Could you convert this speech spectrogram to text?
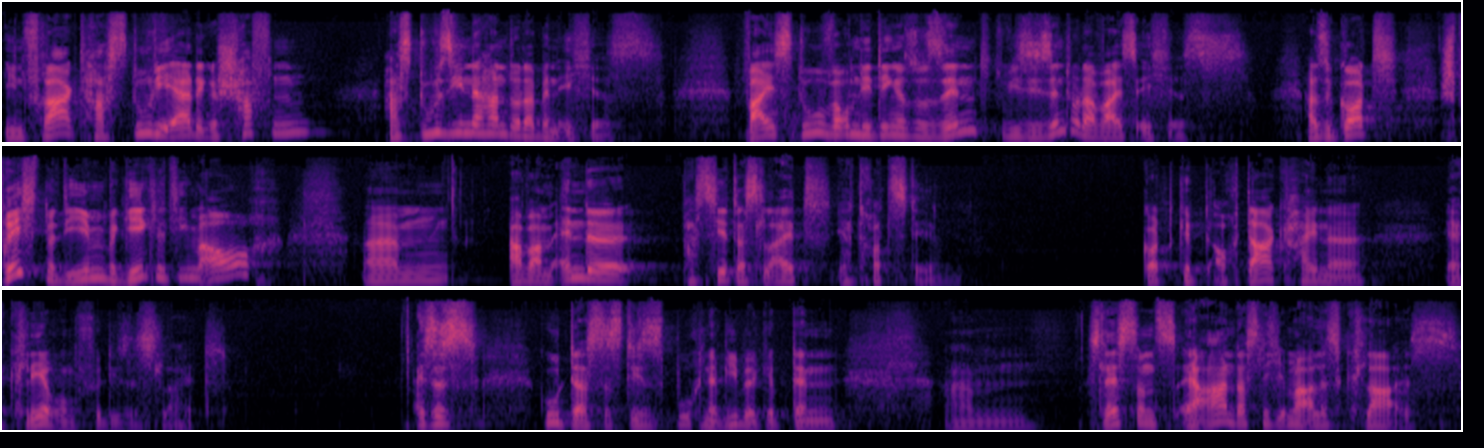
ihn fragt, hast du die Erde geschaffen? Hast du sie in der Hand oder bin ich es? Weißt du, warum die Dinge so sind, wie sie sind oder weiß ich es? Also Gott spricht mit ihm, begegnet ihm auch, ähm, aber am Ende passiert das Leid ja trotzdem. Gott gibt auch da keine Erklärung für dieses Leid. Es ist gut, dass es dieses Buch in der Bibel gibt, denn ähm, es lässt uns erahnen, dass nicht immer alles klar ist.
